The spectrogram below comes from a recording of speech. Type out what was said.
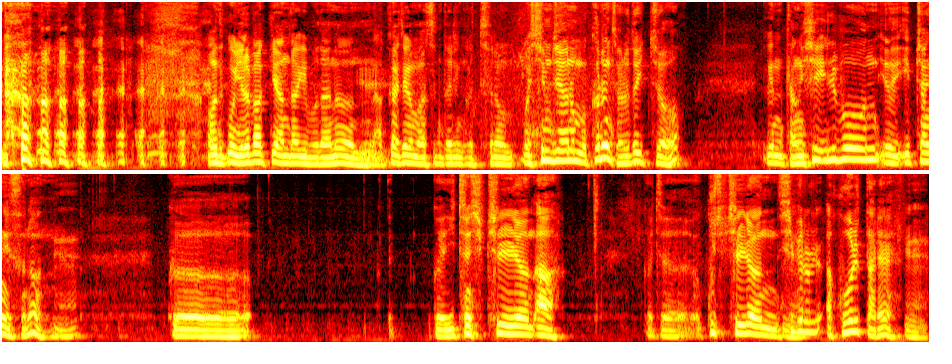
어디 꼭 열받게 한다기보다는 예. 아까 제가 말씀드린 것처럼 뭐 심지어는 뭐 그런 자료도 있죠. 이건 당시 일본 입장에서는 예. 그, 그 2017년 아, 그저 97년 11월 아 9월 달에 예.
